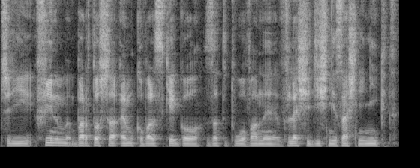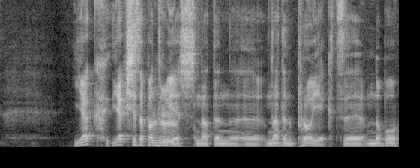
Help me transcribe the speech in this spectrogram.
czyli film Bartosza M. Kowalskiego zatytułowany W lesie dziś nie zaśnie nikt. Jak, jak się zapatrujesz mhm. na, ten, e, na ten projekt? E, no bo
